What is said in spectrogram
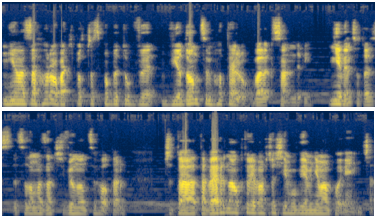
Miała zachorować podczas pobytu w wiodącym hotelu w Aleksandrii. Nie wiem, co to jest, co to ma znaczyć wiodący hotel. Czy ta tawerna, o której wam wcześniej mówiłem, nie mam pojęcia.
